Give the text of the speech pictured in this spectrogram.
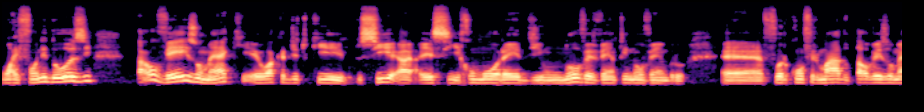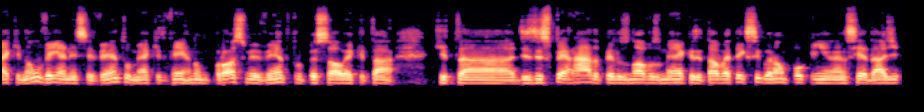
um iPhone 12, talvez o Mac, eu acredito que se esse rumor aí de um novo evento em novembro é, for confirmado, talvez o Mac não venha nesse evento, o Mac venha num próximo evento, para o pessoal é que está que tá desesperado pelos novos Macs e tal, vai ter que segurar um pouquinho a ansiedade,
